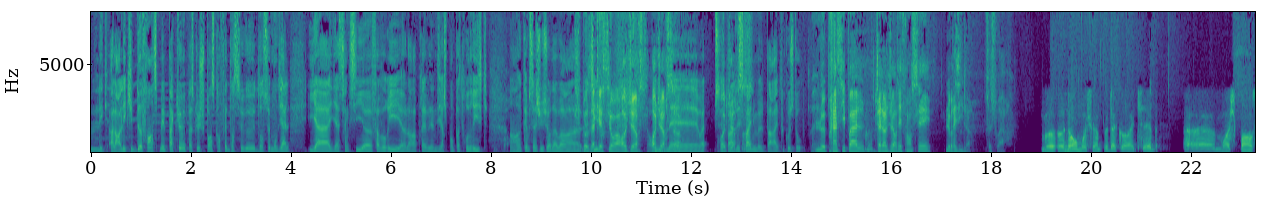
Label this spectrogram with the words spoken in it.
l'équ- alors l'équipe de France, mais pas que, parce que je pense qu'en fait dans ce dans ce mondial, il y a il y a cinq six euh, favoris. Alors après, vous allez me dire, je prends pas trop de risques. Hein, comme ça, je suis sûr d'avoir. euh, Je le pose la question à Rogers. Rogers. Mais ouais, l'Espagne me paraît plus costaud. Le principal challenger des Français, le Brésil, ce soir. Euh, non, moi je suis un peu d'accord avec Seb. Euh, moi je pense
